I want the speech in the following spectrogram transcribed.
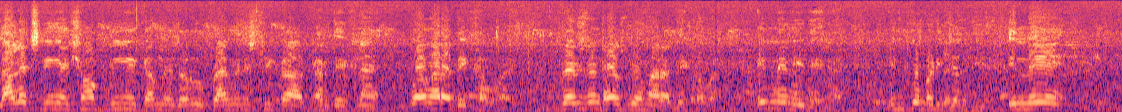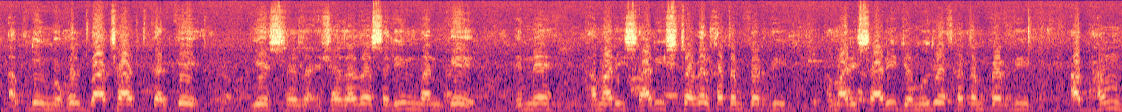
लालच नहीं है, शौक नहीं है कि हमने ज़रूर प्राइम मिनिस्ट्री का घर देखना है। वो हमारा देखा हुआ है। प्रेजिडेंट हाउस भी हमारा देखा हुआ है। इनने नहीं देखा। इनको बड़ी जल्दी है। इनने अपनी मुगल बादशाह करके ये शहजादा सलीम बन के इनने हमारी सारी स्ट्रगल ख़त्म कर दी, हमारी सारी जमहूरियत ख़त्म कर दी। अब हम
